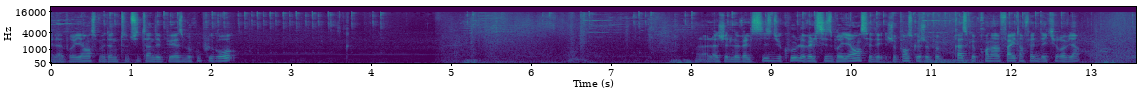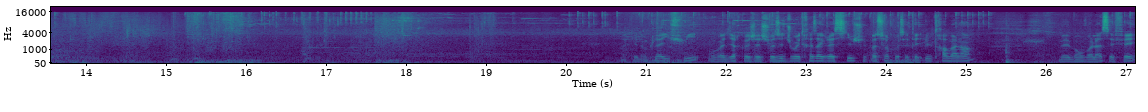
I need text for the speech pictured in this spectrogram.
Et la brillance me donne tout de suite un DPS beaucoup plus gros. là j'ai le level 6 du coup, level 6 brillant, je pense que je peux presque prendre un fight en fait dès qu'il revient. Donc là il fuit, on va dire que j'ai choisi de jouer très agressif, je suis pas sûr que c'était ultra malin. Mais bon voilà c'est fait,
